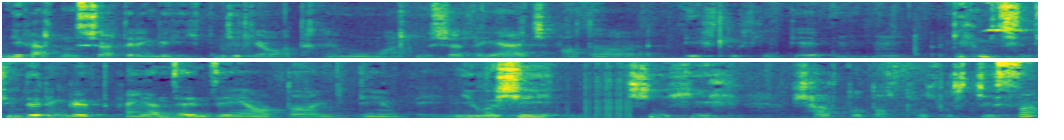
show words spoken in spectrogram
нэг албан тушаал дээр ингээ хитэн жил яваад ах юм уу? Албан тушаалаа яаж одоо дээшлүүлэх юм те. Гэх мэт чинь тэн дээр ингээд янз янзын одоо юу гэдэг юм negotiation хийх шаардууд бол тулгарч исэн.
